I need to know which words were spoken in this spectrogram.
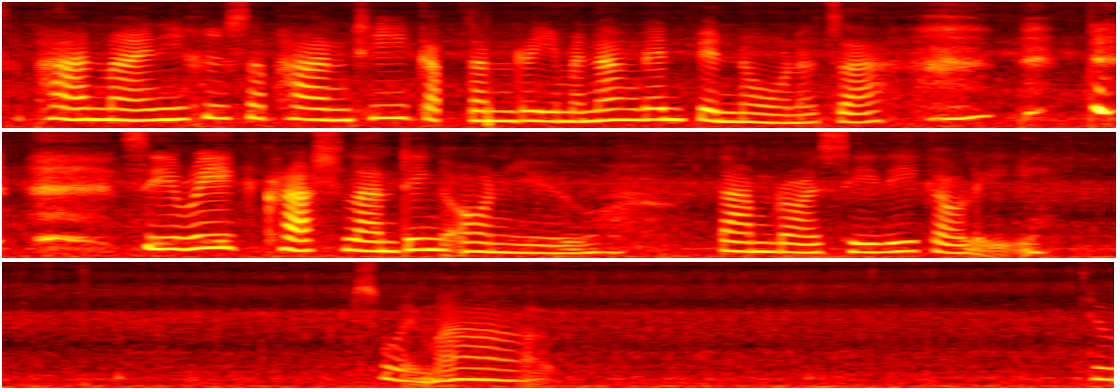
สะพานไม้นี้คือสะพานที่กัปตันรีมานั่งเล่นเปียโนนะจ๊ะ ซีรีส์ Crash Landing on You ตามรอยซีรีส์เกาหลี สวยมาก ดู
